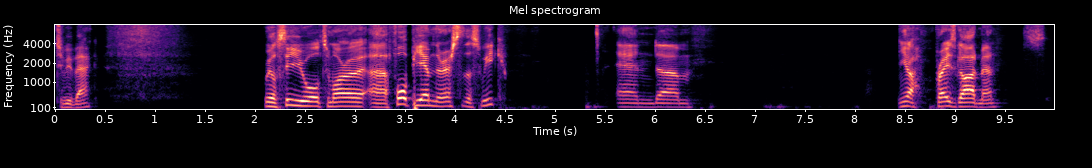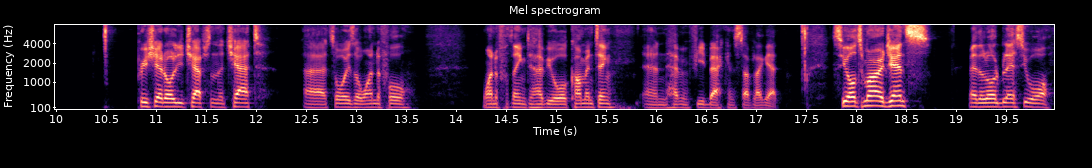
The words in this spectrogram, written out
to be back. We'll see you all tomorrow uh, 4 p.m the rest of this week. And um yeah praise god man appreciate all you chaps in the chat. Uh, it's always a wonderful, wonderful thing to have you all commenting and having feedback and stuff like that. See you all tomorrow, gents. May the Lord bless you all.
